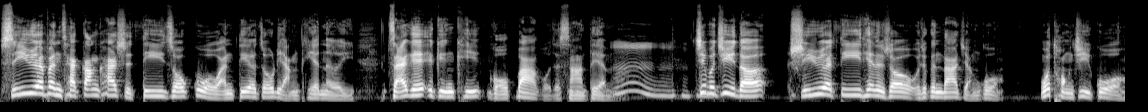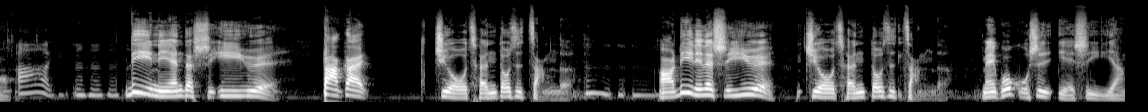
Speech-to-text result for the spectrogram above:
十一月份才刚开始，第一周过完，第二周两天而已，再给已经 K 五百五十三点嘛。嗯，记不记得十一月第一天的时候，我就跟大家讲过，我统计过哦，哦，嗯哼哼，历年的十一月大概九成都是涨的嗯嗯。啊，历年的十一月九成都是涨的，美国股市也是一样。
